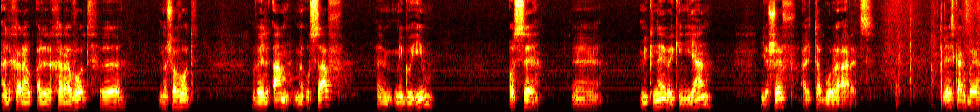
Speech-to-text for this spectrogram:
Аль-Харавот, Нашавот, Вель-Ам Меусав, Мигуим, Осе Микне Векиньян, Йошеф Аль-Табура Арец. Здесь как бы,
